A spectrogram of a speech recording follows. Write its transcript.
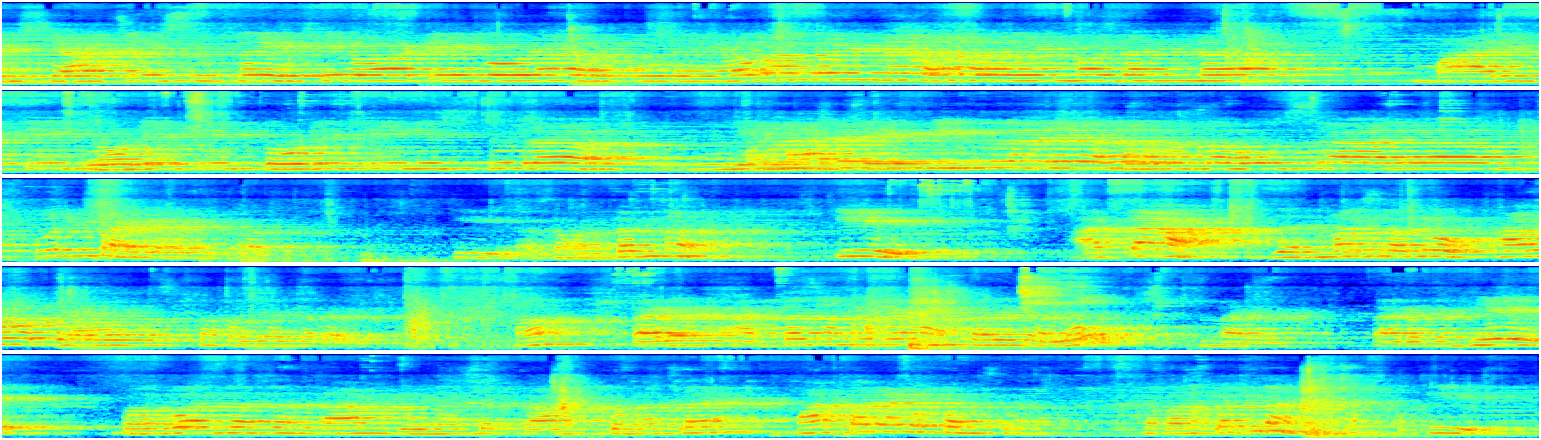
विषाचे सुख येते वाटे गोड पुढे अवगंड मदंड मारिती झोडीती तोडीती निस्तुर. विमाचे किंकर बहुसाल. कोणी पाहिल्यानंतर की असं म्हणतात ना की आता जन्म आलो खावं प्यावं मस्त मजा करावी. हां? कारण आता चांगलं काय म्हातारे झालो नाही. कारण हे भगवंताचं नाम घेण्याचं काम कोणाचं आहे? म्हाताऱ्या लोकांचं. तर म्हणतात ना? की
